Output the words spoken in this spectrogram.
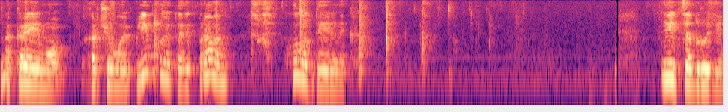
Накриємо харчовою плівкою та відправимо в холодильник. Дивіться, друзі,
